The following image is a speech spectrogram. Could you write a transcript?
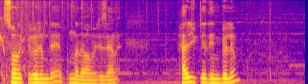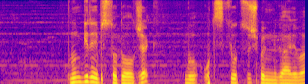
Bir sonraki bölümde bununla devam edeceğiz. Yani her yüklediğim bölüm bunun bir episodu olacak. Bu 32-33 bölümlü galiba.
